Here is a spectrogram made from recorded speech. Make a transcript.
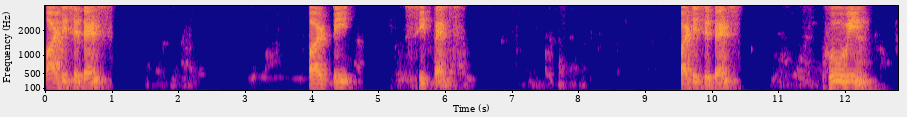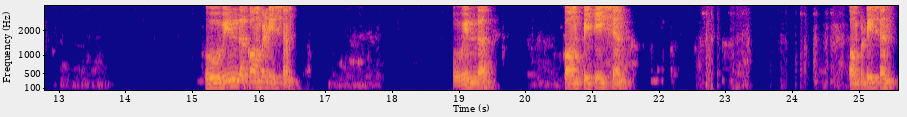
participants participants participants who win who win the competition who win the competition competition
